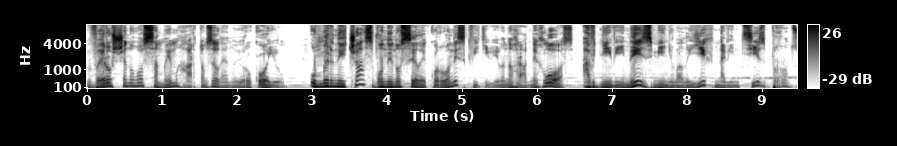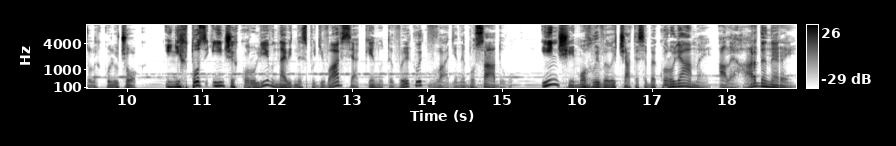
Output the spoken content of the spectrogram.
вирощеного самим гартом зеленою рукою. У мирний час вони носили корони з квітів і виноградних лоз, а в дні війни змінювали їх на вінці з бронзових колючок. І ніхто з інших королів навіть не сподівався кинути виклик владі небосаду. Інші могли величати себе королями, але гарденери,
